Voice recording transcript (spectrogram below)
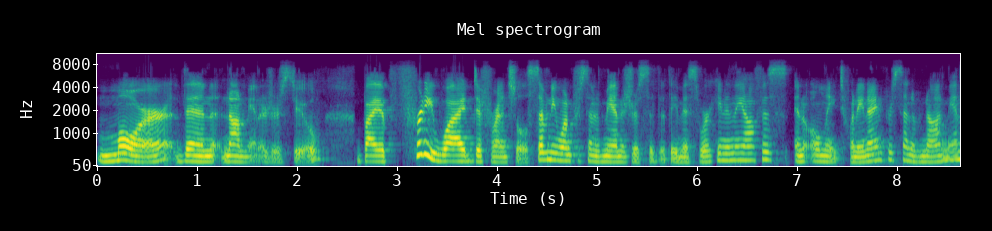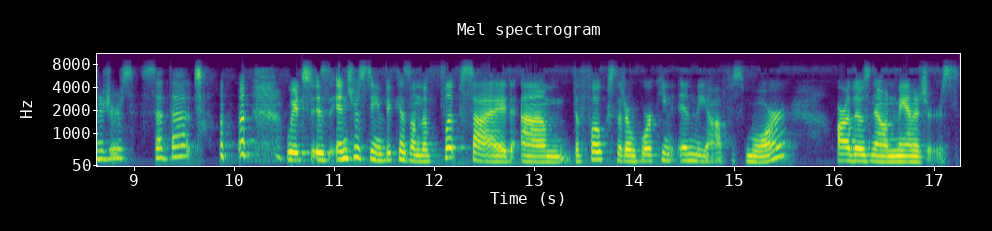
more than non-managers do by a pretty wide differential. 71% of managers said that they miss working in the office, and only 29% of non managers said that, which is interesting because on the flip side, um, the folks that are working in the office more are those non managers.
